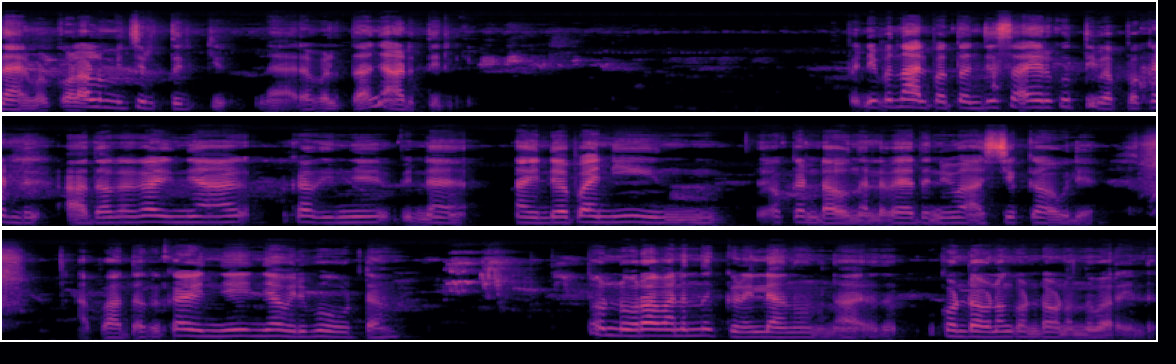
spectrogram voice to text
നേരം വെളുക്കോളം അവൾ ഒമ്മിച്ചെടുത്തിരിക്കും നേരം വെളുത്താൽ ഞാൻ എടുത്തിരിക്കും. പിന്നെ ഇപ്പം നാൽപ്പത്തഞ്ച് ദിവസമായ ഒരു കുത്തിവെപ്പൊക്കെ ഉണ്ട്. അതൊക്കെ കഴിഞ്ഞാൽ കഴിഞ്ഞ് പിന്നെ അതിന്റെ പനി ഒക്കെ ഉണ്ടാവും. നല്ല വേദനയും വാശിയൊക്കെ ആവില്ലേ അപ്പോൾ അതൊക്കെ കഴിഞ്ഞ് കഴിഞ്ഞാൽ അവർ പോകട്ടാ തൊണ്ണൂറാവാനും നിൽക്കണില്ല എന്ന് തോന്നുന്നു. ആരത് കൊണ്ടുപോകണം കൊണ്ടുപോകണം എന്ന് പറയുന്നുണ്ട്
